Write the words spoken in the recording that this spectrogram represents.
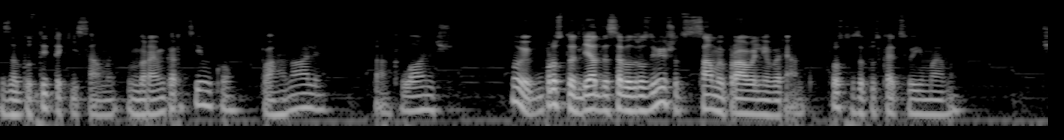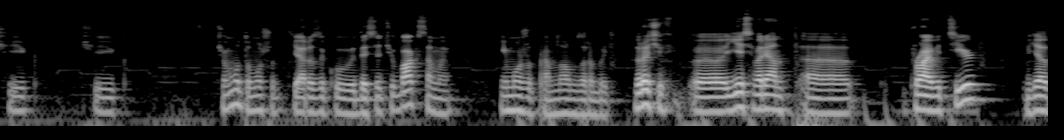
Запустити такий самий. Вибираємо картинку, погнали. Так, ланч. Ну і просто я для себе зрозумів, що це самий правильний варіант. Просто запускати свої меми. Чік, чік. Чому? Тому що я ризикую 10 баксами і можу прям норм заробити. До речі, є варіант е, Private Tier. Я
